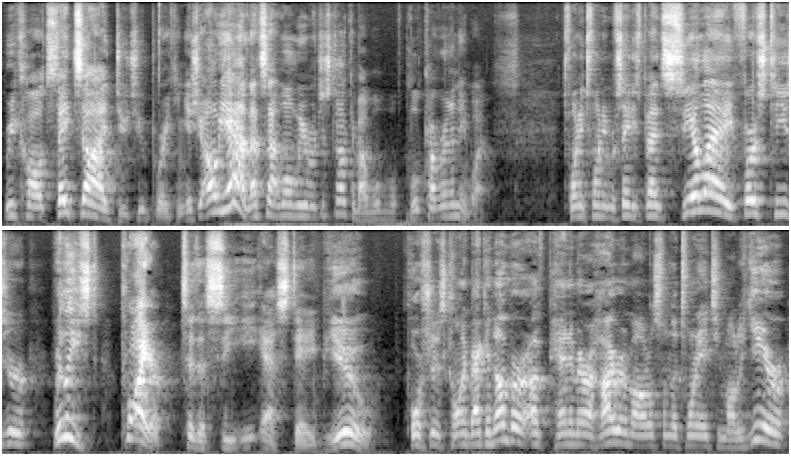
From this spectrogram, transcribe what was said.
recalled stateside due to braking issue. Oh yeah, that's that one we were just talking about. We'll, we'll, we'll cover it anyway. 2020 Mercedes-Benz CLA first teaser released prior to the CES debut. Porsche is calling back a number of Panamera hybrid models from the 2018 model year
